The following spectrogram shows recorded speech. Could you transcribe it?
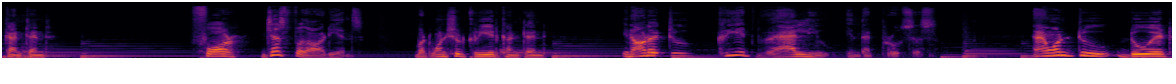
content for just for the audience, but one should create content in order to create value in that process. And I want to do it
